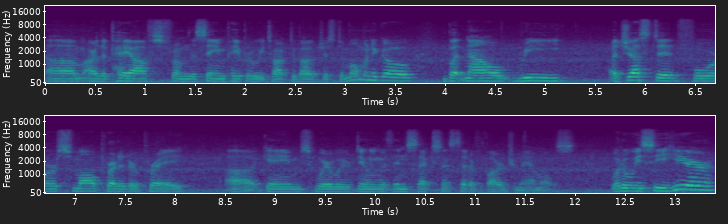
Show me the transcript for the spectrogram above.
um, are the payoffs from the same paper we talked about just a moment ago, but now readjusted for small predator prey uh, games where we are dealing with insects instead of large mammals. What do we see here?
